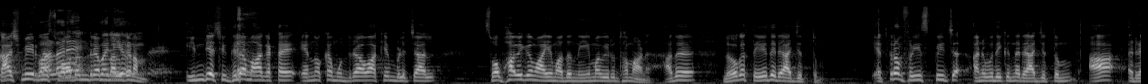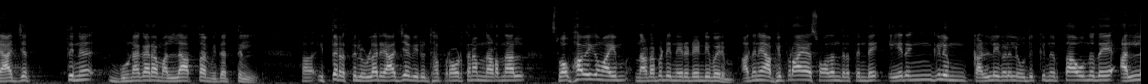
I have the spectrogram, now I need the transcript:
കാശ്മീരിന് സ്വാതന്ത്ര്യം നൽകണം ഇന്ത്യ ശിഥിലമാകട്ടെ എന്നൊക്കെ മുദ്രാവാക്യം വിളിച്ചാൽ സ്വാഭാവികമായും അത് നിയമവിരുദ്ധമാണ്. അത് ലോകത്തേത് രാജ്യത്തും എത്ര ഫ്രീ സ്പീച്ച് അനുവദിക്കുന്ന രാജ്യത്തും ആ രാജ്യത്തിന് ഗുണകരമല്ലാത്ത വിധത്തിൽ ഇത്തരത്തിലുള്ള രാജ്യവിരുദ്ധ പ്രവർത്തനം നടന്നാൽ സ്വാഭാവികമായും നടപടി നേരിടേണ്ടി വരും. അതിനെ അഭിപ്രായ സ്വാതന്ത്ര്യത്തിന്റെ ഏതെങ്കിലും കള്ളികളിൽ ഒതുക്കി നിർത്താവുന്നതേ അല്ല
